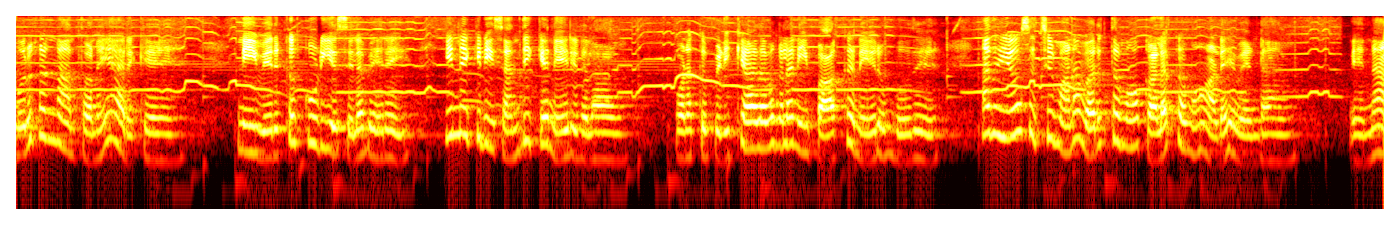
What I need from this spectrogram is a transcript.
முருகன் நான் துணையாக இருக்கேன். நீ வெறுக்கக்கூடிய சில பேரை இன்னைக்கு நீ சந்திக்க நேரிடலாம். உனக்கு பிடிக்காதவங்களை நீ பார்க்க நேரும்போது அதை யோசித்து மன வருத்தமோ கலக்கமோ அடைய வேண்டாம். ஏன்னா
